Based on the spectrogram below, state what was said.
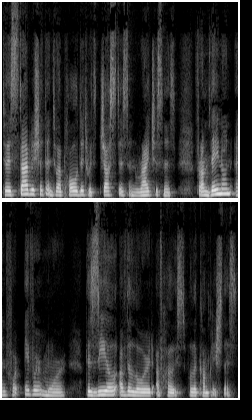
to establish it and to uphold it with justice and righteousness from then on and forevermore. The zeal of the Lord of hosts will accomplish this.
